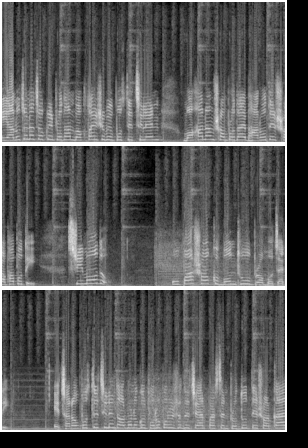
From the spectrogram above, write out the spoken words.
এই আলোচনা চক্রে প্রধান বক্তা হিসেবে উপস্থিত ছিলেন মহানাম সম্প্রদায় ভারতের সভাপতি শ্রীমদ উপাসক বন্ধু ব্রহ্মচারী। এছাড়া উপস্থিত ছিলেন ধর্মনগর পৌর পরিষদের চেয়ারপারসন প্রদ্যুৎ দে সরকার,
